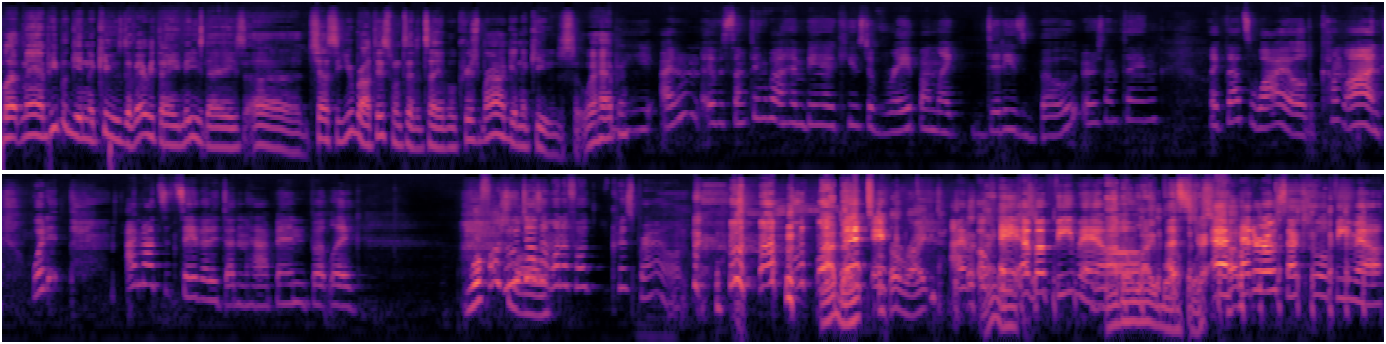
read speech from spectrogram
But man, people getting accused of everything these days. Uh Chelsea, you brought this one to the table. Chris Brown getting accused. What happened? I don't. It was something about him being accused of rape on like Diddy's boat or something. Like that's wild. Come on. What? It, I'm not to say that it doesn't happen, but like, Well, first who of all, doesn't want to fuck Chris Brown? I don't. all right. I'm okay if a female. I don't like a, boy str- pussy. a heterosexual female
